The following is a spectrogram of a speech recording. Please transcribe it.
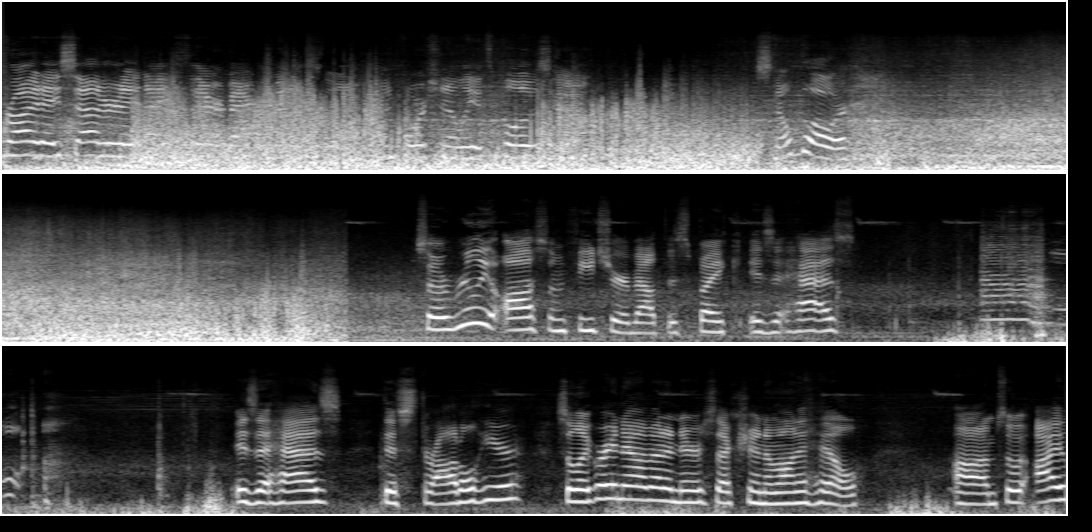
Friday, Saturday nights there back in middle school. Unfortunately, it's closed now. Snow blower. So a really awesome feature about this bike is it has is it has this throttle here so like right now I'm at an intersection, I'm on a hill. Um, so I,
